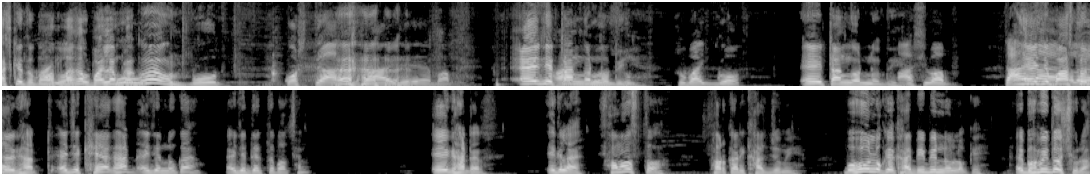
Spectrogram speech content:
আজকে তো তোমার লাগাল পাইলাম কাকু। বহুত কষ্টে এই যে টাঙ্গন নদী। সৌভাগ্য। এই টাঙ্গন নদী। আশীর্বাদ এই যে বাস্তলের ঘাট এই যে খেয়া ঘাট এই যে নৌকা এই যে দেখতে পাচ্ছেন? এই ঘাটের এগুলা সমস্ত সরকারি খাস জমি। বহু লোকে খায় বিভিন্ন লোকে। এই ভূমিদস্যুরা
